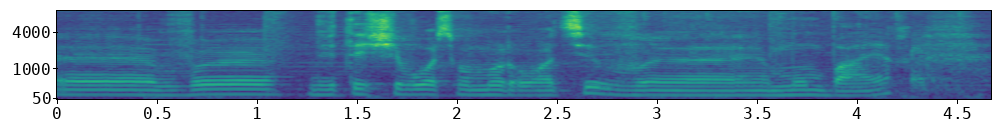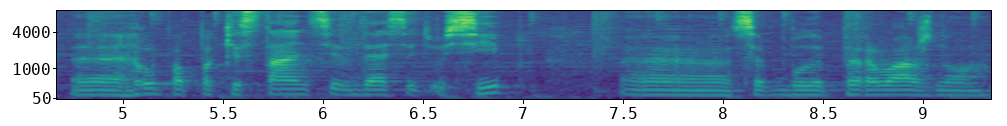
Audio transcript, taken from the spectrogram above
е, в 2008 році в е, Мумбаях. Е, Група пакистанців, 10 осіб. Це були переважно,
